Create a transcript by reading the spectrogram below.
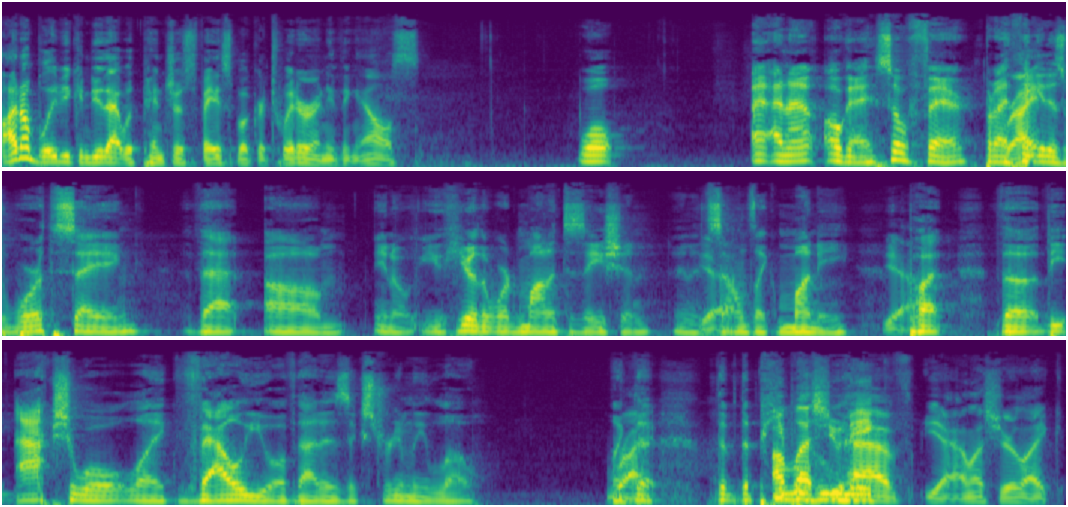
I don't believe you can do that with Pinterest, Facebook, or Twitter or anything else. Well, and I okay, so fair, but I Right? think it is worth saying that um, you know, you hear the word monetization and it Yeah. sounds like money. Yeah. But the the actual like value of that is extremely low. Like Right. the, the the people unless who you make, have, yeah, unless you're like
